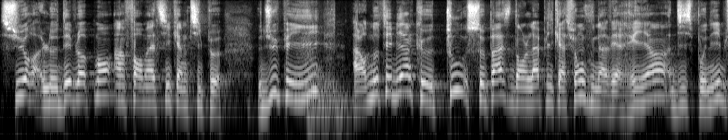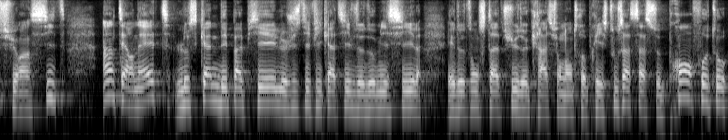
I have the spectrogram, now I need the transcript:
sur le développement informatique un petit peu du pays. Alors notez bien que tout se passe dans l'application. Vous n'avez rien disponible sur un site Internet. Le scan des papiers, le justificatif de domicile et de ton statut de création d'entreprise. Tout ça, ça se prend en photo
